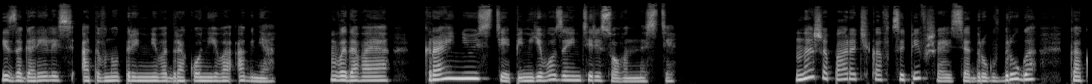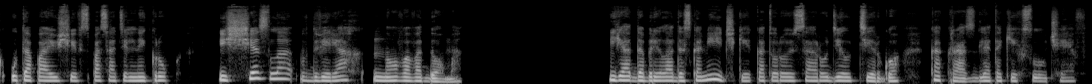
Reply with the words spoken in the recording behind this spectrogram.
и загорелись от внутреннего драконьего огня, выдавая крайнюю степень его заинтересованности. Наша парочка, вцепившаяся друг в друга, как утопающий в спасательный круг, исчезла в дверях нового дома. Я добрела до скамеечки, которую соорудил Тирго, как раз для таких случаев,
